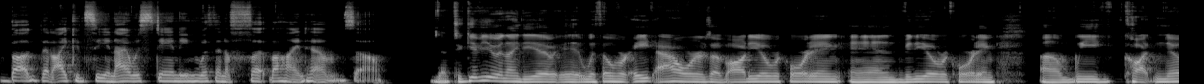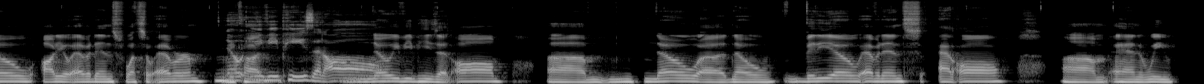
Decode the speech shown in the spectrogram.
bug that I could see, and I was standing within a foot behind him. So Yeah, to give you an idea, it, with over eight hours of audio recording and video recording, um, we caught no audio evidence whatsoever. No EVPs at all. No EVPs at all. Um, no, uh, no video evidence at all. Um, and we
